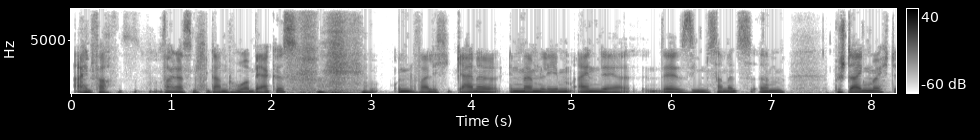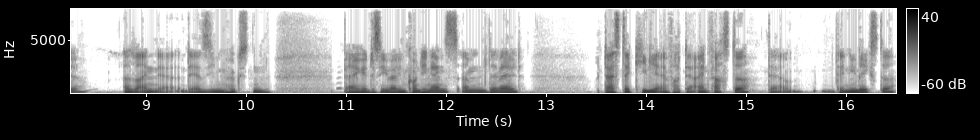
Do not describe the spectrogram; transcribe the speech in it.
Einfach, weil das ein verdammt hoher Berg ist. und weil ich gerne in meinem Leben einen der, der sieben Summits ähm, besteigen möchte. Also einen der, der sieben höchsten Berge des jeweiligen Kontinents ähm, der Welt. Da ist der Kili einfach der einfachste, der, der niedrigste.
